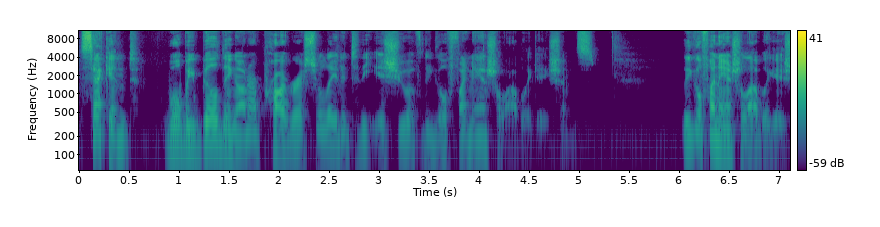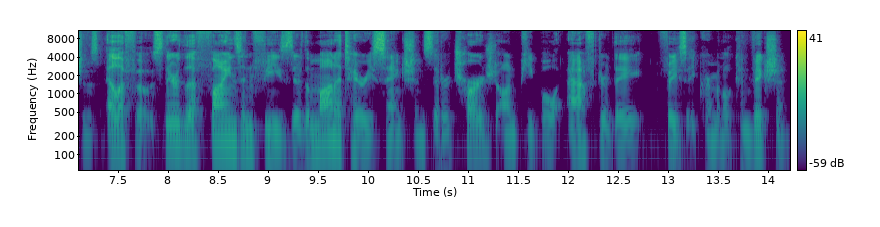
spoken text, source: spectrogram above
Second, we'll be building on our progress related to the issue of legal financial obligations. Legal financial obligations, LFOs, they're the fines and fees. They're the monetary sanctions that are charged on people after they face a criminal conviction.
